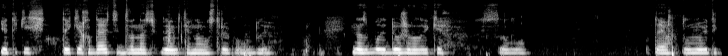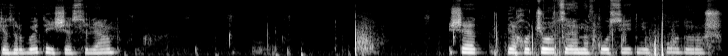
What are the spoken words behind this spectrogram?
Я таких, таких 10-12 будинків на острові побудую. І У нас буде дуже велике село. Та я планую таке зробити і ще селян. Ще я хочу це навколосвітню подорож.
